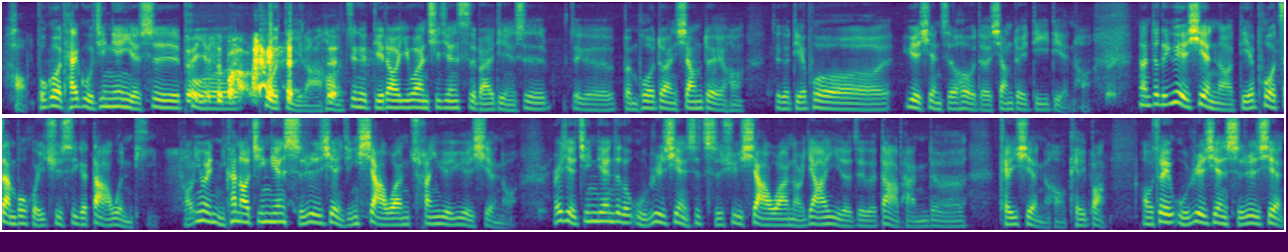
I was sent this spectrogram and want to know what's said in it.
好，不过台股今天也是破也是不好了破底了哈，这个跌到一万七千四百点是这个本波段相对哈。这个跌破月线之后的相对低点哈，那这个月线呢跌破站不回去是一个大问题。好，因为你看到今天十日线已经下弯穿越月线哦，而且今天这个五日线是持续下弯哦，压抑了这个大盘的 K 线的哈 K 棒哦，所以五日线、十日线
